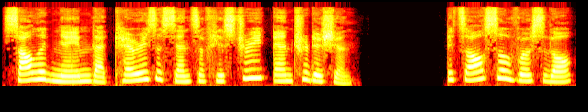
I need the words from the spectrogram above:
solid name that carries a sense of history and tradition. It's also versatile,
